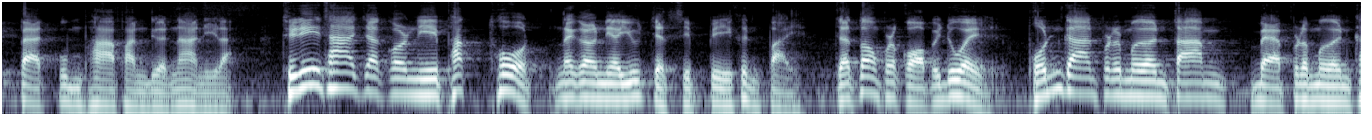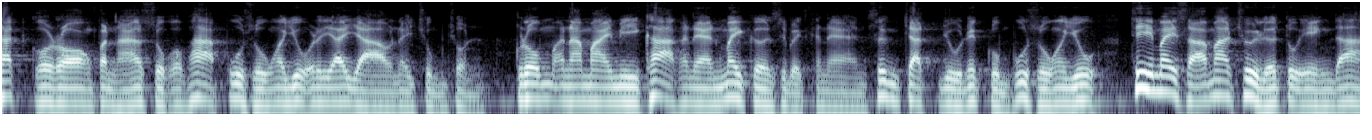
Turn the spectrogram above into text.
18 กุมภาพันธ์เดือนหน้านี้ละทีนี้ถ้าจะกรณีพักโทษในกรณีอายุ 70 ปีขึ้นไป จะต้องประกอบไปด้วย ผลการประเมินตามแบบประเมินคัดกรองปัญหาสุขภาพผู้สูงอายุระยะยาวในชุมชน กรมอนามัยมีค่าคะแนนไม่เกิน 11 คะแนน ซึ่งจัดอยู่ในกลุ่มผู้สูงอายุที่ไม่สามารถช่วยเหลือตัวเองได้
